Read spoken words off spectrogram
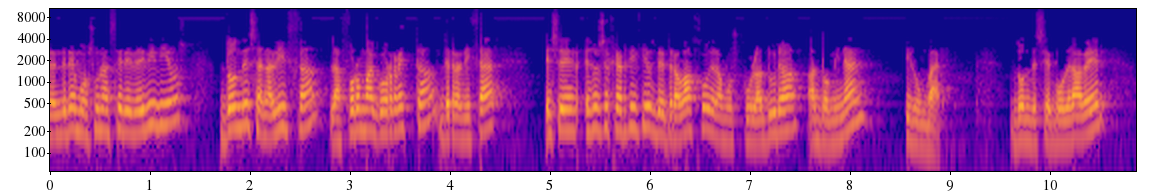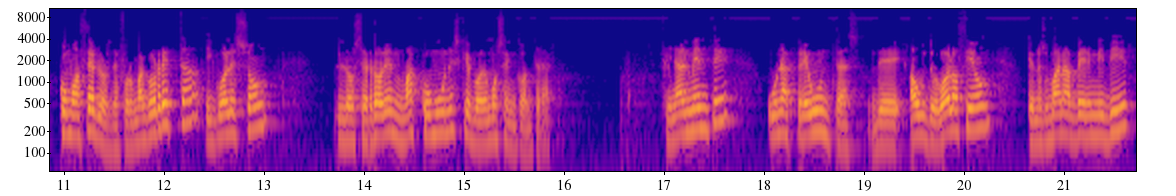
tendremos una serie de vídeos donde se analiza la forma correcta de realizar esos ejercicios de trabajo de la musculatura abdominal y lumbar, donde se podrá ver cómo hacerlos de forma correcta y cuáles son los errores más comunes que podemos encontrar. Finalmente, unas preguntas de autoevaluación que nos van a permitir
